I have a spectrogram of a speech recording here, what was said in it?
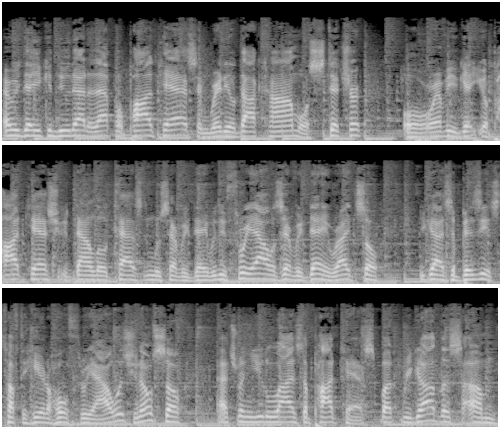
every day. You can do that at Apple Podcasts and Radio.com or Stitcher or wherever you get your podcast. You can download Taz and the Moose every day. We do three hours every day, right? So you guys are busy. It's tough to hear the whole three hours, you know. So that's when you utilize the podcast. But regardless, um,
